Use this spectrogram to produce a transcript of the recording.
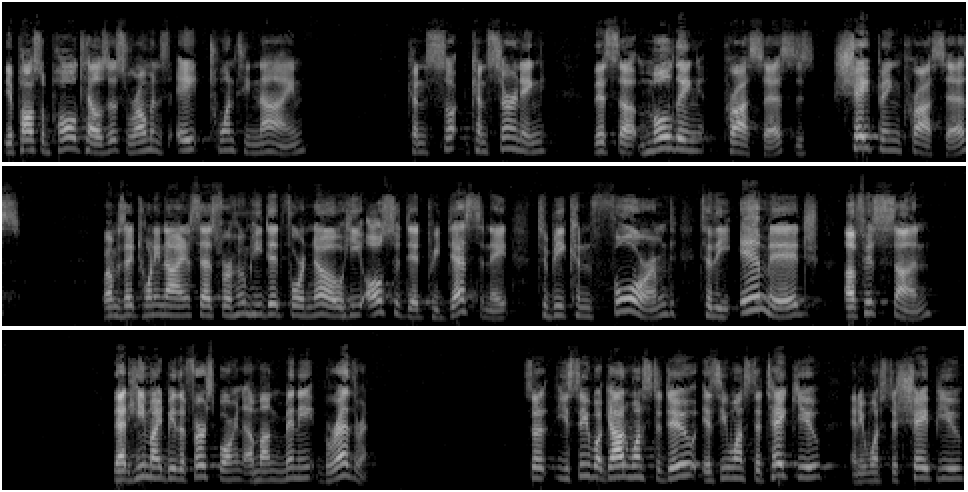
the apostle Paul tells us, Romans 8:29, concerning this uh, molding process, this shaping process. Romans 8:29 says, "For whom he did foreknow, he also did predestinate to be conformed to the image of his son." that he might be the firstborn among many brethren. So you see what God wants to do is he wants to take you and he wants to shape you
